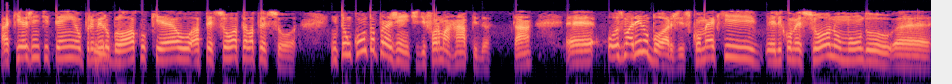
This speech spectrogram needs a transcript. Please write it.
Aqui a gente tem o primeiro Sim. bloco que é o, a pessoa pela pessoa. Então conta pra gente, de forma rápida, tá? É, Osmarino Borges, como é que ele começou no mundo, é,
